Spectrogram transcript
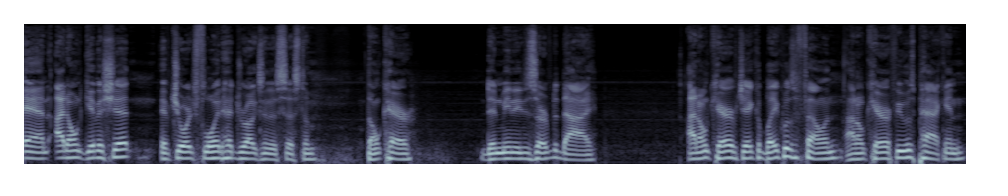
And I don't give a shit if George Floyd had drugs in his system. Don't care. Didn't mean he deserved to die. I don't care if Jacob Blake was a felon. I don't care if he was packing.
